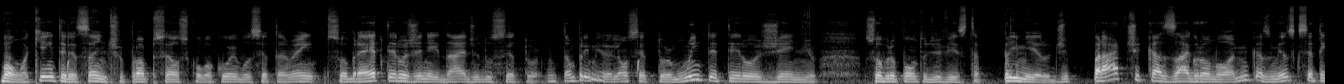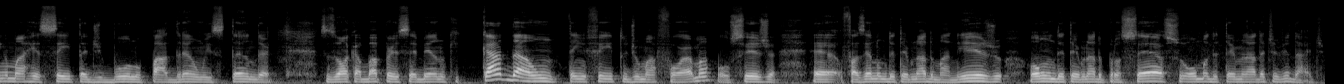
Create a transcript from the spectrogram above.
Bom, aqui é interessante, o próprio Celso colocou e você também, sobre a heterogeneidade do setor. Então, primeiro, ele é um setor muito heterogêneo sobre o ponto de vista, primeiro, de práticas agronômicas, mesmo que você tenha uma receita de bolo padrão, standard, vocês vão acabar percebendo que cada um tem feito de uma forma, ou seja, é, fazendo um determinado manejo, ou um determinado processo, ou uma determinada atividade.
